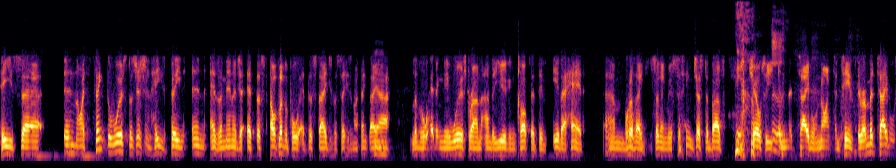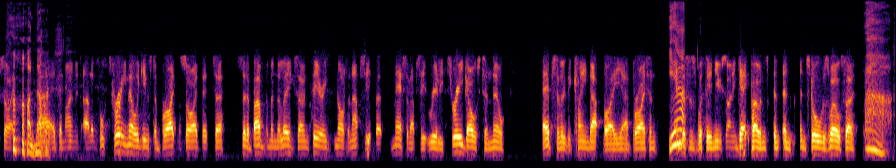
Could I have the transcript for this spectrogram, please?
he's uh, in, I think, the worst position he's been in as a manager at this of Liverpool at this stage of the season. I think they mm. are Liverpool having their worst run under Jurgen Klopp that they've ever had. Um, what are they sitting? They're sitting just above yeah. Chelsea in mid-table, ninth and tenth. They're a mid-table side oh, no. uh, at the moment. Uh, Liverpool three 0 against a Brighton side that uh, sit above them in the league. So in theory, not an upset, but massive upset really. Three goals to nil, absolutely cleaned up by uh, Brighton. Yeah. And this is with their new signing Gakpo in, in, in, installed as well. So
